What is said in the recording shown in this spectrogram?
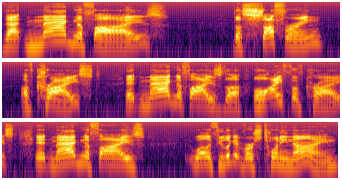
that magnifies the suffering of Christ. It magnifies the life of Christ. It magnifies, well, if you look at verse 29,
